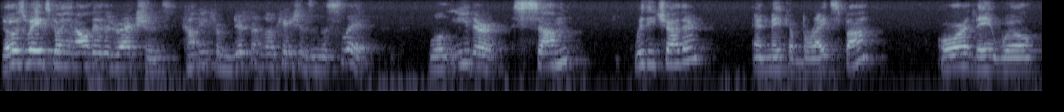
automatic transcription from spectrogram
Those waves going in all the other directions, coming from different locations in the slit, will either sum with each other and make a bright spot, or they will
